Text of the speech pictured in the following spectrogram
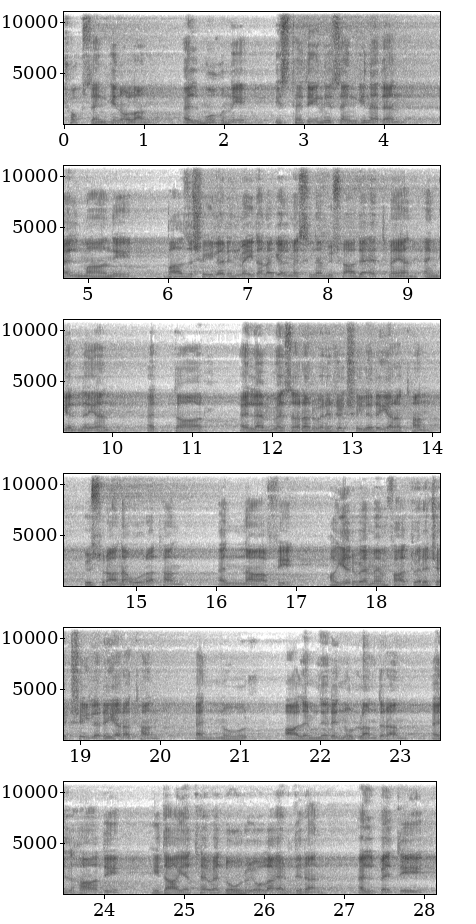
çok zengin olan, El Mughni, istediğini zengin eden, El Mani, bazı şeylerin meydana gelmesine müsaade etmeyen, engelleyen, Eddar, elem ve zarar verecek şeyleri yaratan, hüsrana uğratan, En-Nafi, hayır ve menfaat verecek şeyleri yaratan, En-Nur, alemleri nurlandıran, El-Hadi, hidayete ve doğru yola erdiren, El-Bedi,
